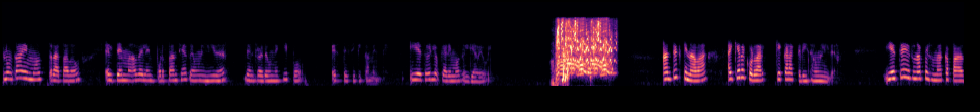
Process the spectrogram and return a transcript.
nunca hemos tratado el tema de la importancia de un líder dentro de un equipo específicamente. Y eso es lo que haremos el día de hoy. Antes que nada, hay que recordar qué caracteriza a un líder. Y este es una persona capaz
